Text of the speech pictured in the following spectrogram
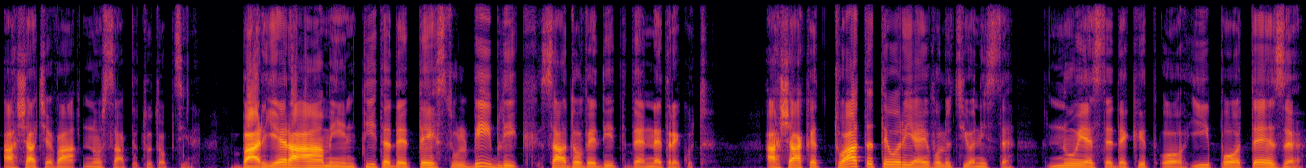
așa ceva nu s-a putut obține. Bariera amintită de textul biblic s-a dovedit de netrecut. Așa că toată teoria evoluționistă nu este decât o ipoteză.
